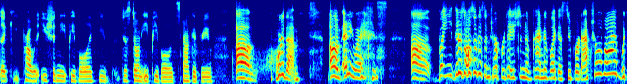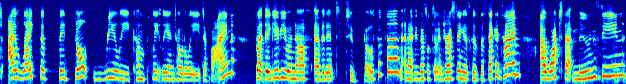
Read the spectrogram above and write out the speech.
like you probably you shouldn't eat people. Like you just don't eat people. It's not good for you. Um, or them. Um, anyways. Uh, but there's also this interpretation of kind of like a supernatural vibe, which I like that they don't really completely and totally define, but they give you enough evidence to both of them. And I think that's what's so interesting is because the second time I watched that moon scene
